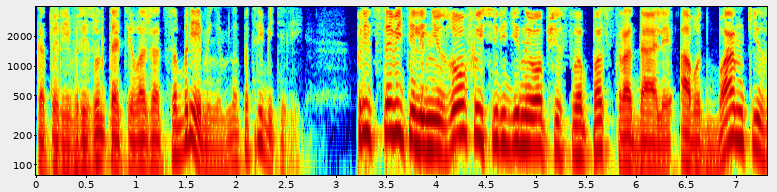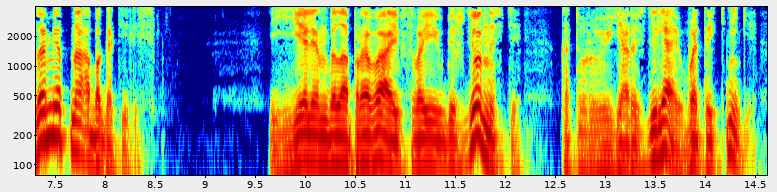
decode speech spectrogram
которые в результате ложатся бременем на потребителей. Представители низов и середины общества пострадали, а вот банки заметно обогатились. Елен была права и в своей убежденности, которую я разделяю в этой книге –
